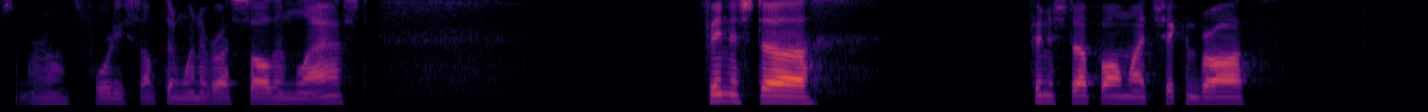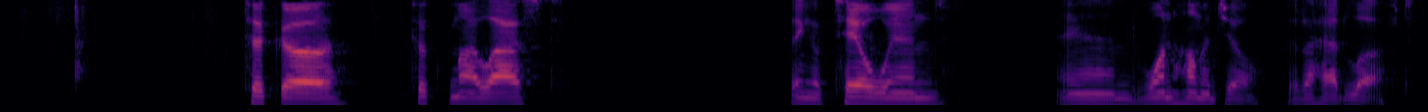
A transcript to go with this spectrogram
somewhere around 40 something whenever I saw them last. Finished uh finished up all my chicken broth. Took uh took my last thing of tailwind and one Huma-Gel that I had left.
